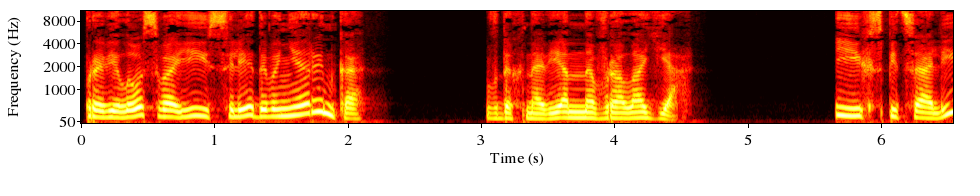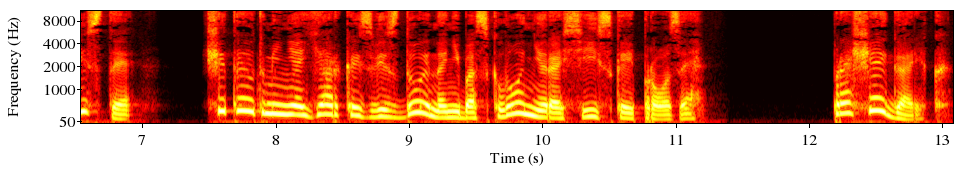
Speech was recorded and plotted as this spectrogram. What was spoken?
провело свои исследования рынка. Вдохновенно врала я. И их специалисты считают меня яркой звездой на небосклоне российской прозы. Прощай, Гарик.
